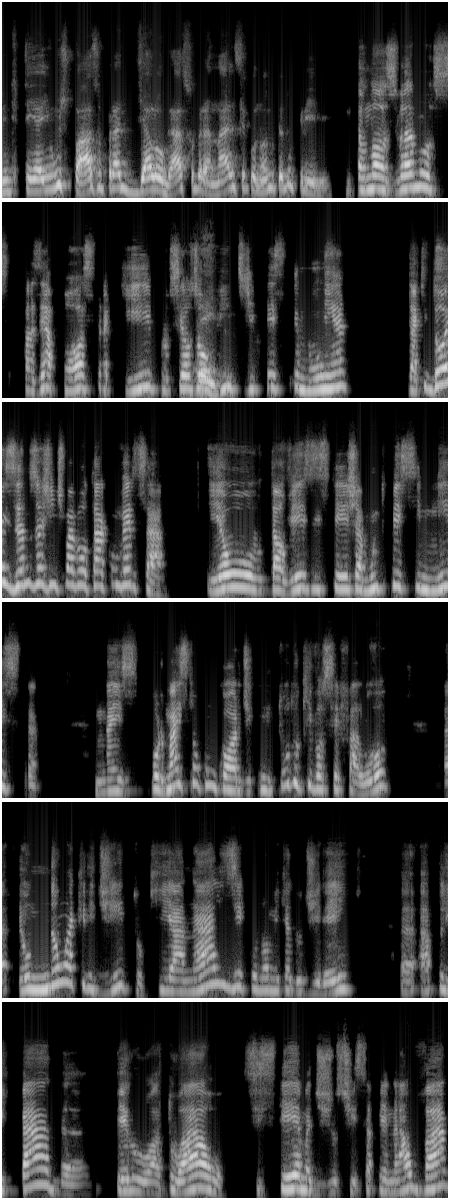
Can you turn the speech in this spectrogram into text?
a gente tem aí um espaço para dialogar sobre a análise econômica do crime. Então, nós vamos fazer aposta aqui para os seus ouvintes de testemunha. Daqui dois anos a gente vai voltar a conversar. Eu talvez esteja muito pessimista, mas por mais que eu concorde com tudo que você falou, eh, eu não acredito que a análise econômica do direito eh, aplicada pelo atual sistema de justiça penal vá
